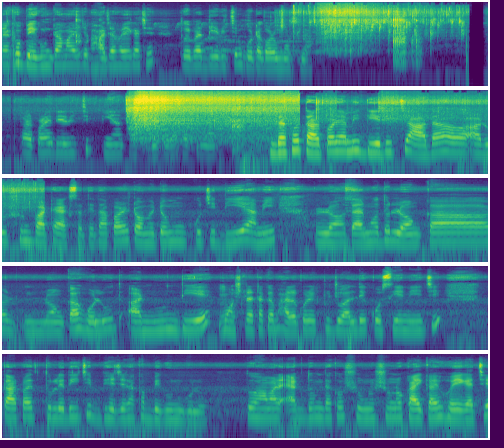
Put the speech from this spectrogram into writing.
দেখো, বেগুনটা আমার এই যে ভাজা হয়ে গেছে। তো এবার দিয়ে দিচ্ছি গোটা গরম মশলা। তারপরে দিয়ে দিচ্ছি পেঁয়াজ রাখা পেঁয়াজ। দেখো, তারপরে আমি দিয়ে দিচ্ছি আদা আর রসুন বাটা একসাথে। তারপরে টমেটো কুচি দিয়ে আমি তার মধ্যে লঙ্কা লঙ্কা, হলুদ আর নুন দিয়ে মশলাটাকে ভালো করে একটু জল দিয়ে কষিয়ে নিয়েছি। তারপরে তুলে দিয়েছি ভেজে রাখা বেগুনগুলো। তো আমার একদম দেখো শুকনো শুকনো কাই হয়ে গেছে।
